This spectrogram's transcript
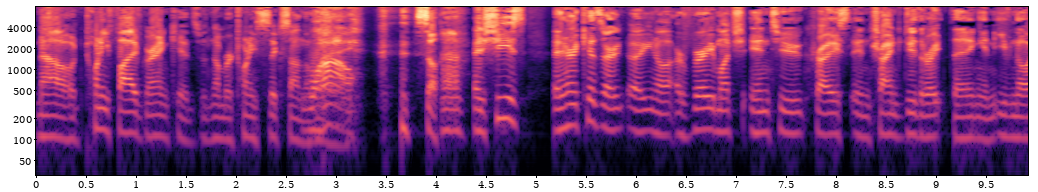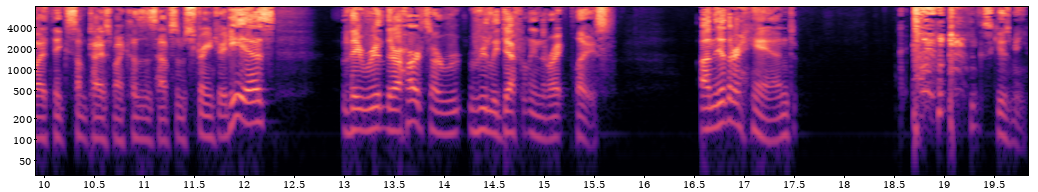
now 25 grandkids with number 26 on the Wow. way. so, and she's, and her kids are, are, you know, are very much into Christ and trying to do the right thing. And even though I think sometimes my cousins have some strange ideas, they re- their hearts are re- really definitely in the right place. On the other hand, excuse me,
